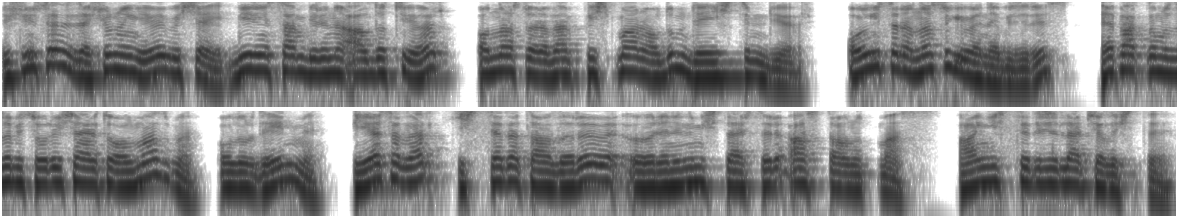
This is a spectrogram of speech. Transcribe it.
Düşünsenize şunun gibi bir şey. Bir insan birini aldatıyor. Ondan sonra ben pişman oldum değiştim diyor. O insana nasıl güvenebiliriz? Hep aklımızda bir soru işareti olmaz mı? Olur değil mi? Piyasalar kişisel hataları ve öğrenilmiş dersleri asla unutmaz. Hangi stratejiler çalıştı?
